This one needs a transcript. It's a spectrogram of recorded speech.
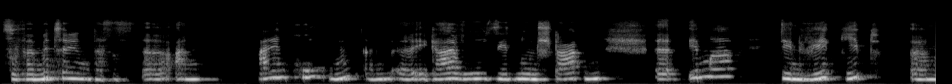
zu vermitteln, dass es äh, an allen Punkten, an, äh, egal wo sie nun starten, äh, immer den Weg gibt, ähm,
